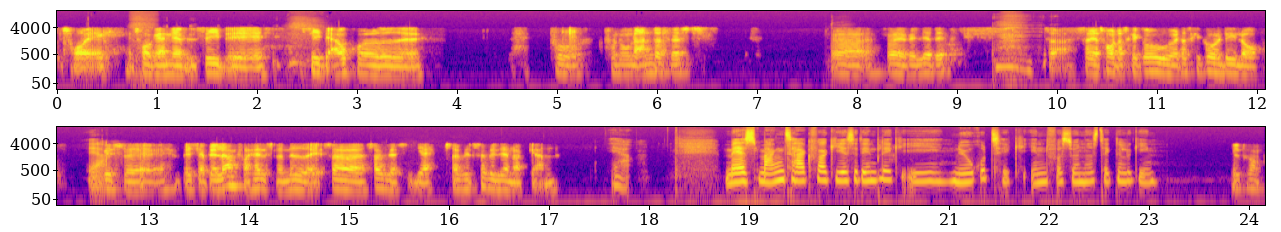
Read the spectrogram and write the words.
Det tror jeg ikke. Jeg tror gerne, jeg vil se det, se det afprøvet øh, på, på nogle andre først før, før jeg vælger det. Så, så jeg tror, der skal gå, der skal gå en del år. Ja. Hvis, øh, hvis jeg bliver lam fra halsen og nedad, så, så vil jeg sige ja, så vil, så vil jeg nok gerne. Ja. Mads, mange tak for at give os et indblik i neurotek inden for sundhedsteknologien. Velkommen.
